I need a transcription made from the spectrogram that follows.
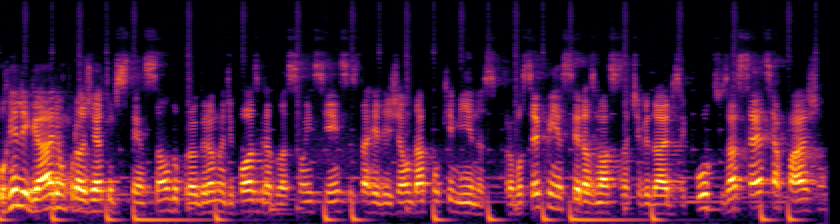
O Religar é um projeto de extensão do Programa de Pós-Graduação em Ciências da Religião da PUC Minas. Para você conhecer as nossas atividades e cursos, acesse a página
